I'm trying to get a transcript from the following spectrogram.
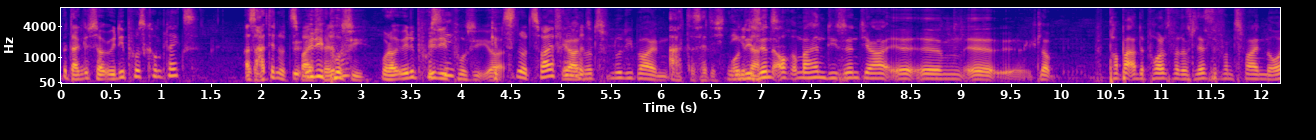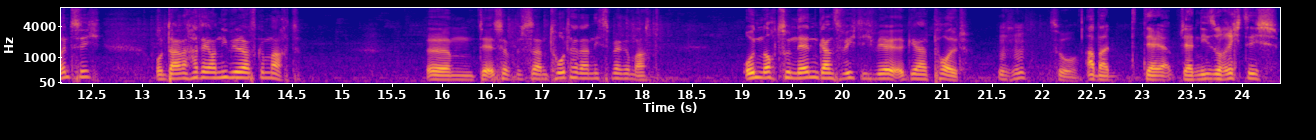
dann gibt es ja Ödipus-Komplex. Also hat er nur zwei Ödipussi. Filme? Oder Ödipussi? Ödipussi, ja. Gibt es nur zwei Filme? ja, nur, nur die beiden. Ach, das hätte ich nie Und die gedacht. sind auch immerhin, die sind ja, äh, ähm, äh, ich glaube, Papa Ante Porters war das letzte von 92 und dann hat er auch nie wieder das gemacht. Ähm, der ist ja bis zu seinem Tod hat er nichts mehr gemacht. Und noch zu nennen, ganz wichtig, wäre Gerhard Polt. Mhm. So. Aber der, der nie so richtig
